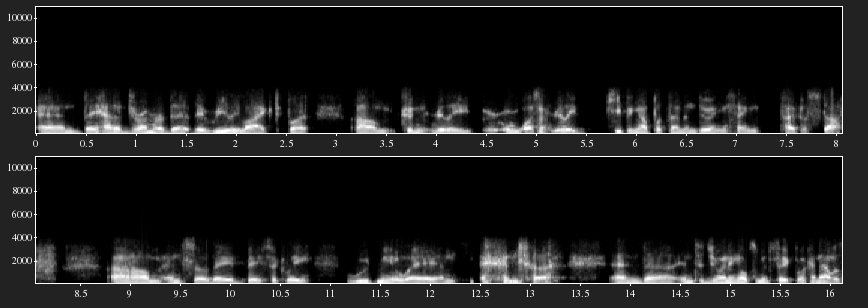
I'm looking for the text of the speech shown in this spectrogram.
and they had a drummer that they really liked, but um, couldn't really or, wasn't really keeping up with them and doing the same type of stuff. Um, and so they basically wooed me away and and uh, and uh, into joining Ultimate Fake Book, and that was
